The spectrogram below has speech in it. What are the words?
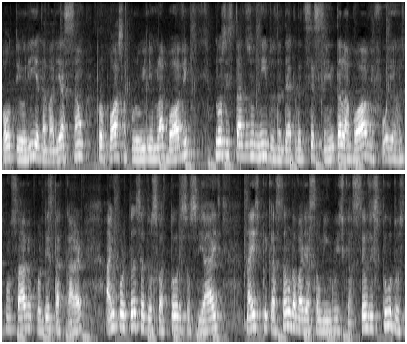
ou teoria da variação proposta por William Labov nos Estados Unidos na década de 60, Labov foi responsável por destacar a importância dos fatores sociais na explicação da variação linguística. Seus estudos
